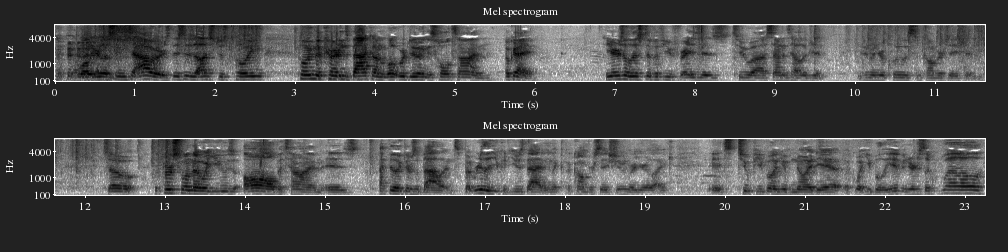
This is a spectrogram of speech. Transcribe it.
while you're listening to ours. This is us just pulling pulling the curtains back on what we're doing this whole time. Okay. Here's a list of a few phrases to uh, sound intelligent even when you're clueless in conversation. So, the first one that we use all the time is I feel like there's a balance, but really you could use that in like a conversation where you're like it's two people and you have no idea like what you believe and you're just like, well,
